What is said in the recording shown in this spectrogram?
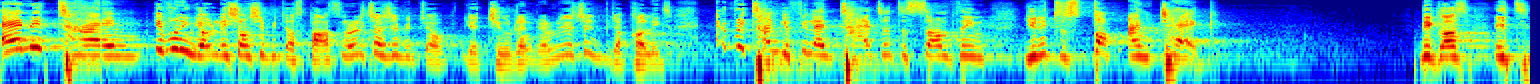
Anytime, even in your relationship with your spouse, in your relationship with your, your children, your relationship with your colleagues, every time you feel entitled to something, you need to stop and check. Because it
